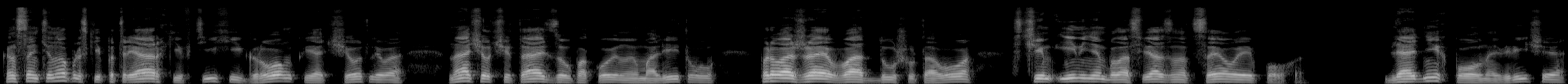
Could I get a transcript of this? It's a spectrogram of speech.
Константинопольский патриарх Евтихий громко и отчетливо начал читать заупокойную молитву, провожая в ад душу того, с чьим именем была связана целая эпоха. Для одних полное величие,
